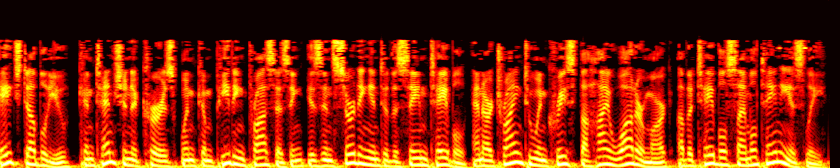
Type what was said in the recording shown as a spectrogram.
HW, contention occurs when competing processing is inserting into the same table and are trying to increase the high watermark of a table simultaneously.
